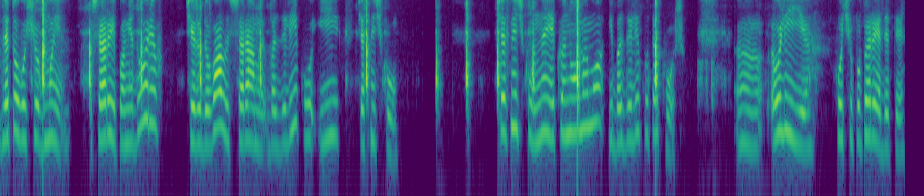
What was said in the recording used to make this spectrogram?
Для того, щоб ми шари помідорів чередували з шарами базиліку і чесничку. Чесничку не економимо і базиліку також. Е, Олії хочу попередити,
